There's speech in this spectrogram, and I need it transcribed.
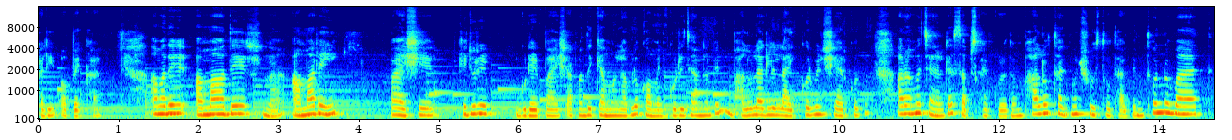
খালি অপেক্ষা। আমাদের আমাদের না, আমার এই পায়েসের, খেজুরের গুড়ের পায়েস আপনাদের কেমন লাগল কমেন্ট করে জানাবেন। ভালো লাগলে লাইক করবেন শেয়ার করবেন, আর আমার চ্যানেলটা সাবস্ক্রাইব করে দেবেন। ভালো থাকবেন, সুস্থ থাকবেন। ধন্যবাদ।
